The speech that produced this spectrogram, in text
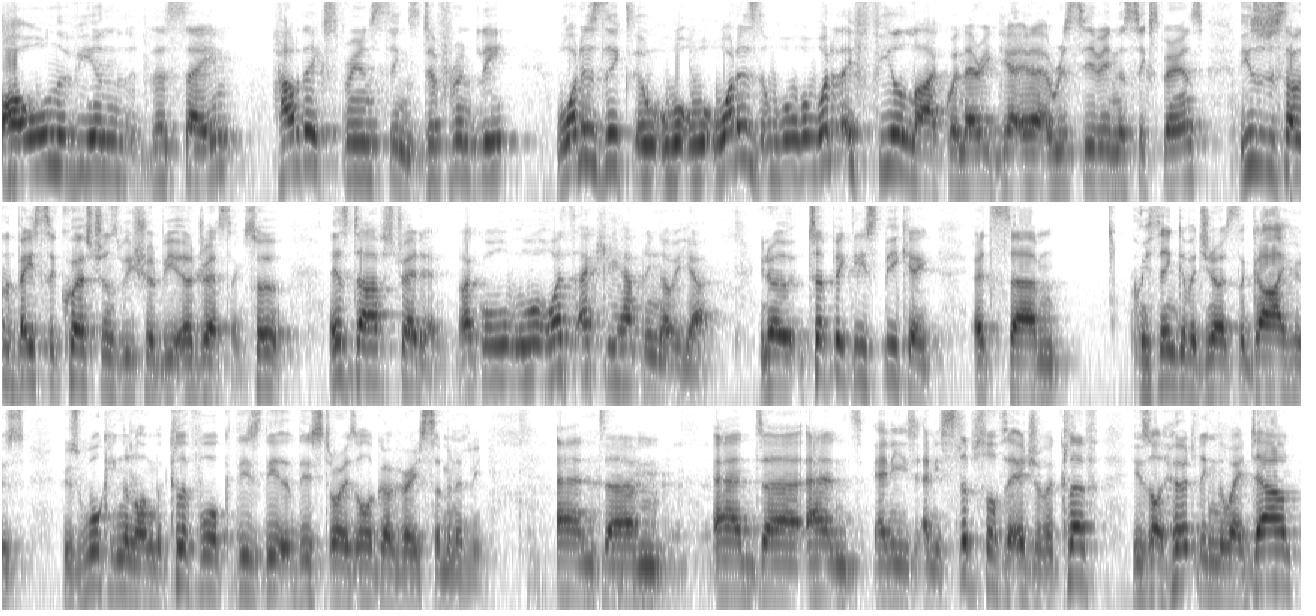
Are all Nevi'im the same? How do they experience things differently? What is the, what is what do they feel like when they're uh, receiving this experience? These are just some of the basic questions we should be addressing. So let's dive straight in. Like, well, what's actually happening over here? You know, typically speaking, it's um, we think of it, you know, it's the guy who's, who's walking along the cliff walk. These, these, these stories all go very similarly. And, um, and, uh, and, and, he's, and he slips off the edge of a cliff. He's all hurtling the way down,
